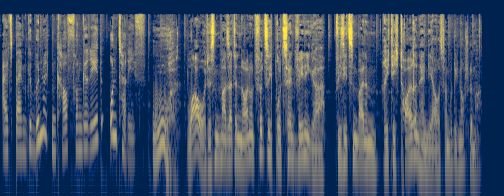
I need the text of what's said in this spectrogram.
als beim gebündelten Kauf von Geräten Gerät und Tarif. Uh, wow, das sind mal satte 49 Prozent weniger. Wie sieht's denn bei einem richtig teuren Handy aus? Vermutlich noch schlimmer.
